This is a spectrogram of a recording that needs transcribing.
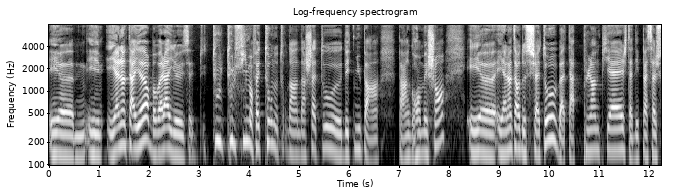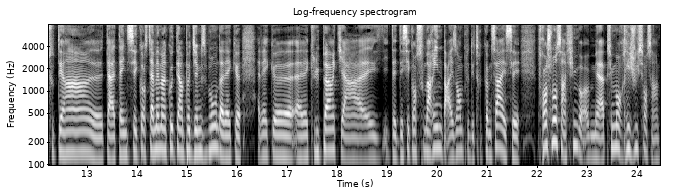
et, euh, et, et à l'intérieur, bon voilà, il- tout, tout le film en fait tourne autour d'un château euh, détenu par un, par un grand méchant. Et, euh, et à l'intérieur de ce château, bah, tu as plein de pièges, tu as des passages souterrains, euh, tu as, une séquence, tu as même un côté un peu James Bond avec, euh, avec, euh, avec Lupin qui a euh, des séquences sous-marines par exemple, ou des trucs comme ça. Et c'est franchement, c'est un film euh, mais absolument réjouissant. C'est un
